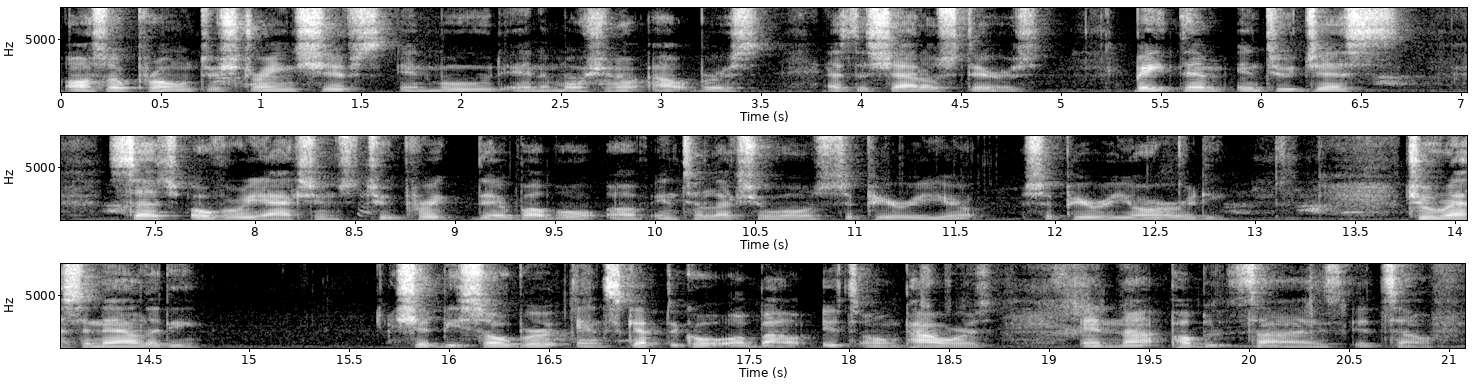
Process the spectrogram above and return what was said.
also prone to strange shifts in mood and emotional outbursts as the shadow stirs. Bait them into just such overreactions to prick their bubble of intellectual superior superiority. True rationality should be sober and skeptical about its own powers and not publicize itself.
